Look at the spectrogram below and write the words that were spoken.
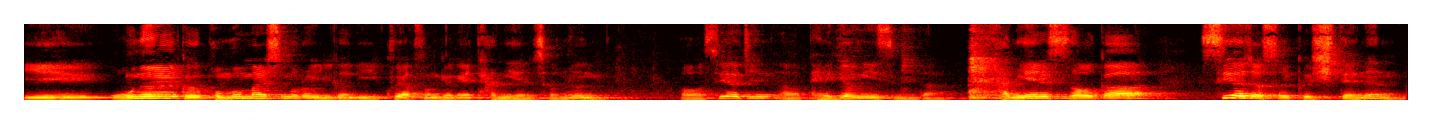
이 오늘 그 본문 말씀으로 읽은 이 구약 성경의 다니엘서는 어, 쓰여진 어, 배경이 있습니다. 다니엘서가 쓰여졌을 그 시대는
